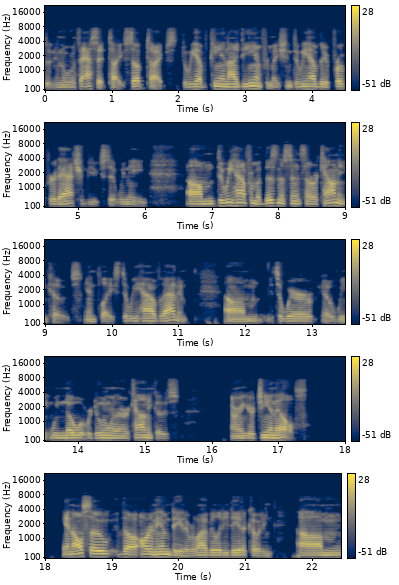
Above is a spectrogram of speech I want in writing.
with asset types, subtypes? Do we have P&ID information? Do we have the appropriate attributes that we need? Um, do we have from a business sense our accounting codes in place? Do we have that in, um, to where you know, we, we know what we're doing with our accounting codes, our, our GNLs? And also the R&M data, reliability data coding. Um,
